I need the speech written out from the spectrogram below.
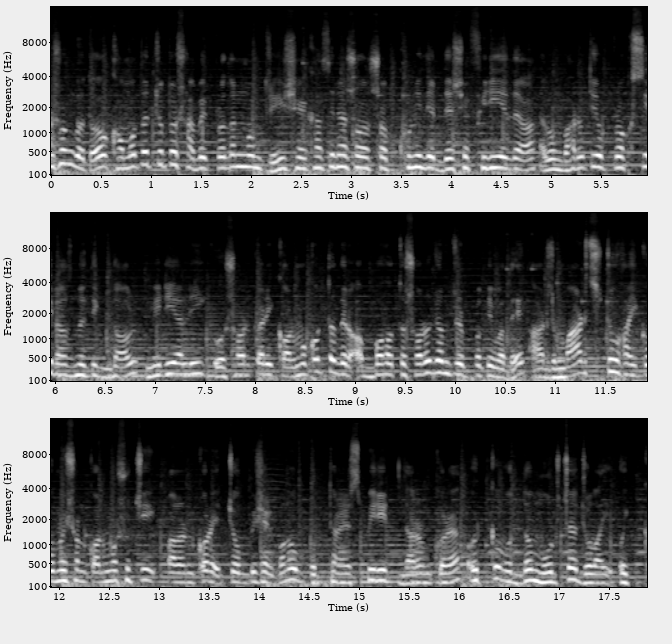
প্রসঙ্গত, ক্ষমতাচ্যুত সাবেক প্রধানমন্ত্রী শেখ হাসিনা সহ সব খুনিদের দেশে ফিরিয়ে দেওয়া এবং ভারতীয় প্রক্সি রাজনৈতিক দল, মিডিয়া লীগ ও সরকারি কর্মকর্তাদের অব্যাহত ষড়যন্ত্রের প্রতিবাদে আজ মার্চ টু হাই কমিশন কর্মসূচি পালন করে চব্বিশের গণ অভ্যুত্থানের স্পিরিট ধারণ করা ঐক্যবদ্ধ মোর্চা জোড়াই ঐক্য।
